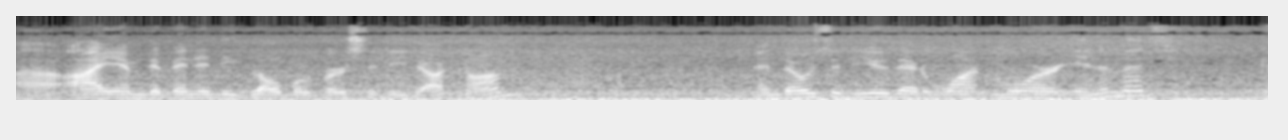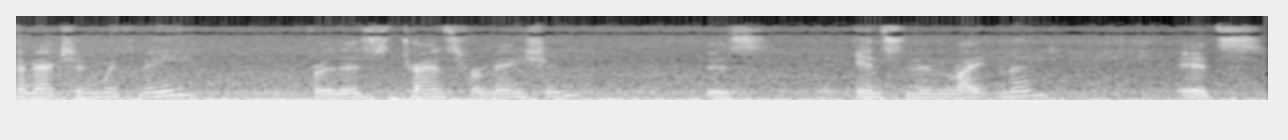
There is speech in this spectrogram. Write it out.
uh, imdivinityglobalversity.com. And those of you that want more intimate connection with me for this transformation, this instant enlightenment, it's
